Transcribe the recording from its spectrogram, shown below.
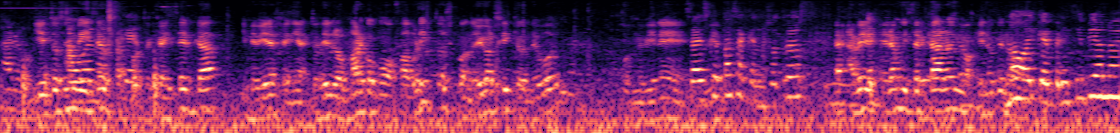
Claro. Y entonces Ah, me bueno, dice los es que- transportes que hay cerca y me viene genial. Entonces los marco como favoritos y cuando llego al sitio donde voy, pues me viene... ¿Sabes qué pasa? Que nosotros... A ver, era muy cercano y me imagino que no. No, y que en principio no,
